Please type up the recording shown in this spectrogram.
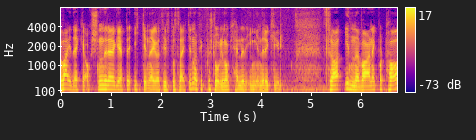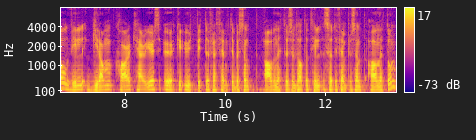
Veidekke-aksjen reagerte ikke negativt på streiken og fikk forståelig nok heller ingen rekyl. Fra inneværende kvartal vil Gram Car Carriers øke utbyttet fra 50% av nettresultatet til 75% av nettoen.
